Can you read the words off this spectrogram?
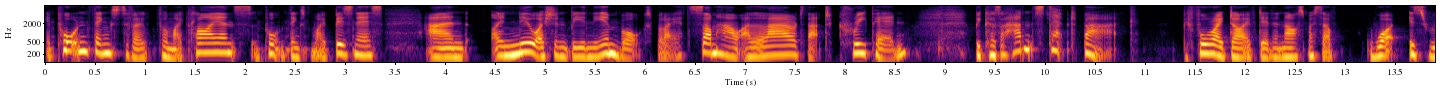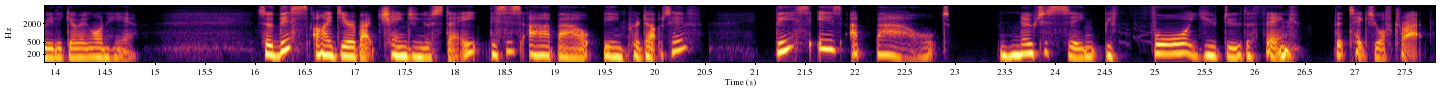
important things to, for my clients, important things for my business, and I knew I shouldn't be in the inbox, but I had somehow allowed that to creep in because I hadn't stepped back before I dived in and asked myself, what is really going on here? So, this idea about changing your state, this is about being productive. This is about noticing before you do the thing that takes you off track.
